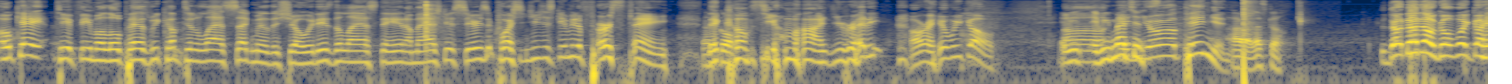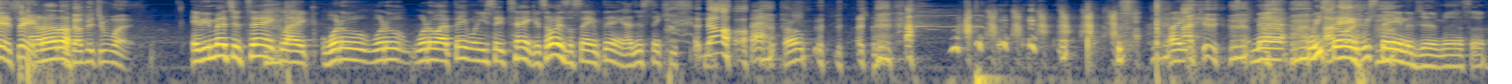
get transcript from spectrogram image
Okay, Teofimo Lopez, we come to the last segment of the show. It is the last stand. I'm to ask you a series of questions. You just give me the first thing Let's that go. comes to your mind. You ready? All right, here we go. If you, uh, if you mention your opinion. All right, let's go. No, no, no. Go wait. Go ahead. Say it. No, no, no. If I mention what? If you mention Tank, like what do what do what do I think when you say Tank? It's always the same thing. I just think he's, he's no fat, bro. like man, we stay we stay in the gym, man. So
